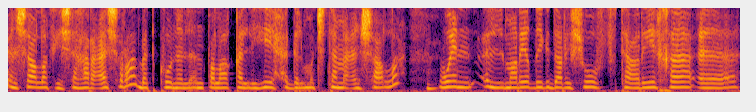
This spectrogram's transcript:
إن شاء الله في شهر عشرة بتكون الانطلاقة اللي هي حق المجتمع إن شاء الله. وين المريض يقدر يشوف تاريخه آه،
